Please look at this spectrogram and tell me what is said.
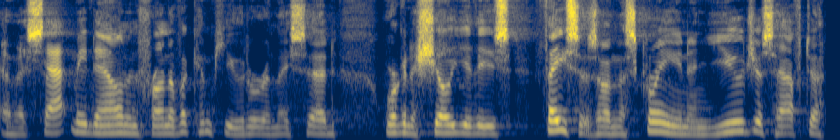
And they sat me down in front of a computer and they said, We're going to show you these faces on the screen, and you just have to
